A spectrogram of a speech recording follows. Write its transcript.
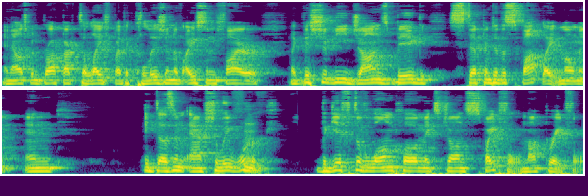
and now it's been brought back to life by the collision of ice and fire. Like this should be Jon's big step into the spotlight moment, and it doesn't actually hmm. work. The gift of Longclaw makes Jon spiteful, not grateful.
